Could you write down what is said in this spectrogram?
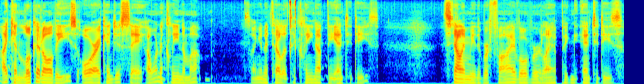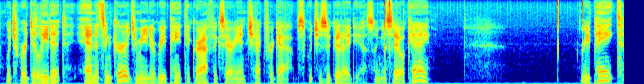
I can look at all these, or I can just say, I want to clean them up. So I'm going to tell it to clean up the entities. It's telling me there were five overlapping entities which were deleted, and it's encouraging me to repaint the graphics area and check for gaps, which is a good idea. So I'm going to say OK. Repaint.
